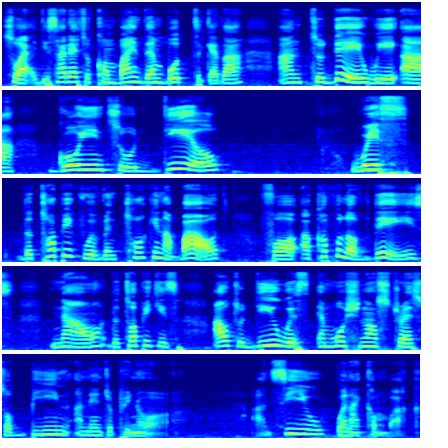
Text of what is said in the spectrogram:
So I decided to combine them both together. And today we are going to deal with the topic we've been talking about for a couple of days now. The topic is how to deal with emotional stress of being an entrepreneur. And see you when I come back.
